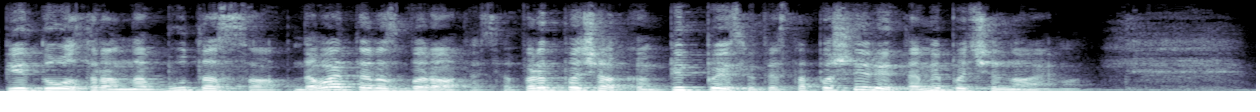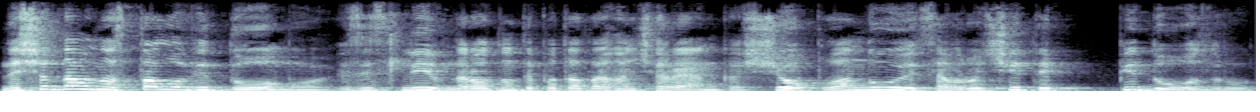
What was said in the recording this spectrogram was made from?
підозра НАБУ та САП? Давайте розбиратися. Перед початком підписуйтесь та поширюйте, ми починаємо. Нещодавно стало відомо зі слів народного депутата Гончаренка, що планується вручити підозру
